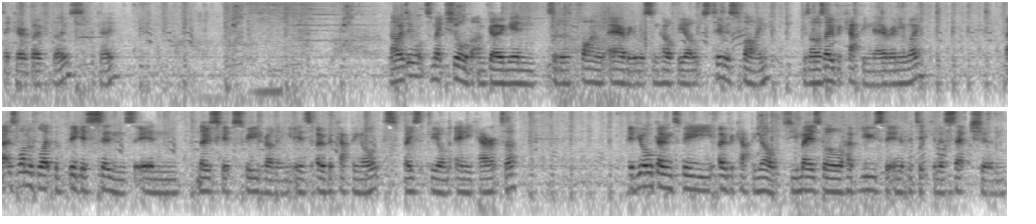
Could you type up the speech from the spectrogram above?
Take care of both of those. Okay. Now I do want to make sure that I'm going in to the final area with some healthy ults. Two is fine, because I was overcapping there anyway. That is one of like the biggest sins in no skip speedrunning is overcapping ults, basically on any character. If you're going to be overcapping ults, you may as well have used it in a particular section,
